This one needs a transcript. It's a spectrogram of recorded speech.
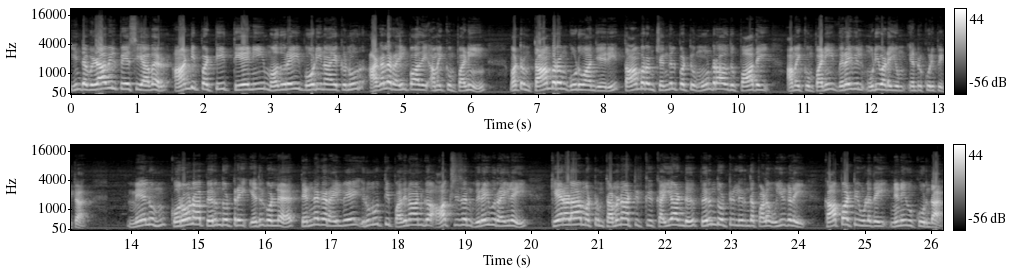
இந்த விழாவில் பேசிய அவர் ஆண்டிப்பட்டி தேனி மதுரை போடிநாயக்கனூர் அகல ரயில் பாதை அமைக்கும் பணி மற்றும் தாம்பரம் கூடுவாஞ்சேரி தாம்பரம் செங்கல்பட்டு மூன்றாவது பாதை அமைக்கும் பணி விரைவில் முடிவடையும் என்று குறிப்பிட்டார். மேலும் கொரோனா பெருந்தொற்றை எதிர்கொள்ள தென்னக ரயில்வே இருநூற்றி பதினான்கு ஆக்சிஜன் விரைவு ரயிலை கேரளா மற்றும் தமிழ்நாட்டிற்கு கையாண்டு பெருந்தொற்றில் இருந்த பல உயிர்களை காப்பாற்றியுள்ளதை நினைவு கூர்ந்தார்.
